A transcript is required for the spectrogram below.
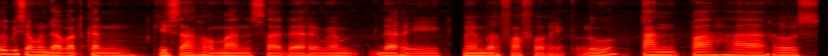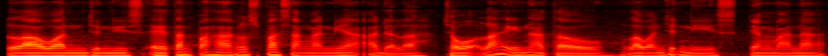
Lu bisa mendapatkan kisah romansa dari mem dari member favorit lu tanpa harus lawan jenis eh tanpa harus pasangannya adalah cowok lain atau lawan jenis yang mana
